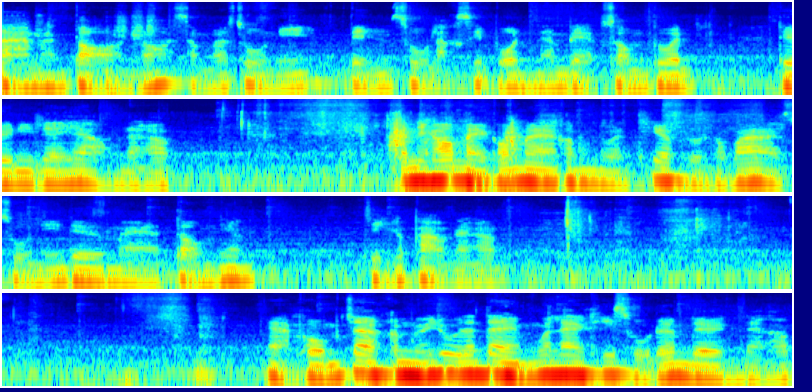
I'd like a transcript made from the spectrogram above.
ตามกันต่อเนาะสำหรับสูตรนี้เป็นสูตรหลักสิบบนนะแบบ 2 ตัวเดินนี้ระยะยาวนะครับอันนี้เข้าใหม่ก็มาคำนวณเทียบดูครับว่าสูตรนี้เดินมาต่อเนื่องจริงหรือเปล่านะครับผมจะคำนวณให้ดูตั้งแต่งวดแรกที่สูตรเริ่มเดินนะครับ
